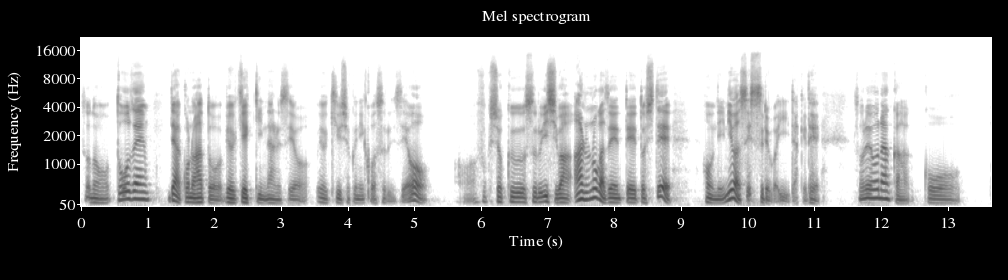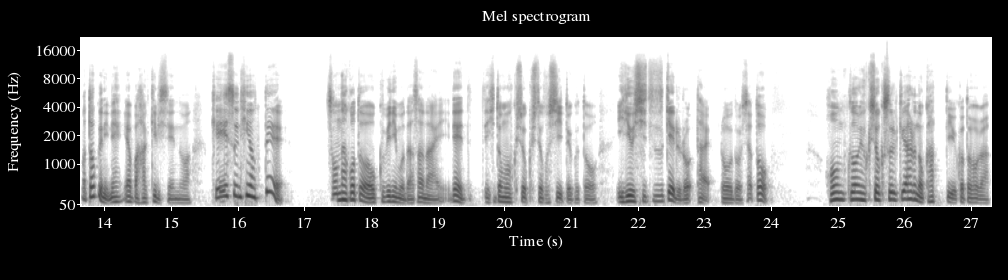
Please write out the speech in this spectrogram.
その、当然、じゃあこの後病気欠勤になるにせよ、病気休職に移行するにせよ、復職する意思はあるのが前提として、本人には接すればいいだけで、それをなんか、こう、まあ、特にね、やっぱはっきりしてるのは、ケースによって、そんなことはお首にも出さないで、ぜひとも復職してほしいということを遺留し続ける労働者と、本当に復職する気があるのかっていう言葉が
